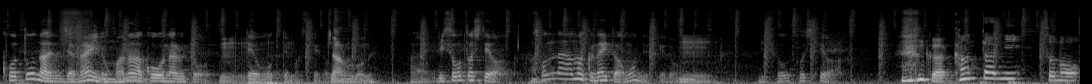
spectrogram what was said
ことなんじゃないのかな、こうなると、うん。って思ってますけど、なるほどね、はい、理想としては。そんな甘くないとは思うんですけど、うん、理想としては なんか簡単にその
